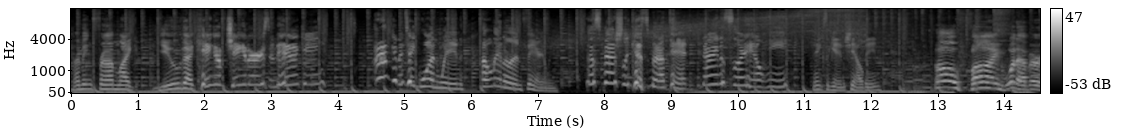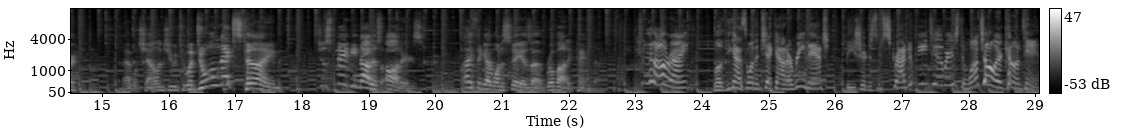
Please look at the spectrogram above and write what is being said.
coming from like you, the king of cheaters and hacking? I'm gonna take one win a little unfairly. Especially because my pet dinosaur helped me. Thanks again, Sheldon. Oh, fine, whatever. I will challenge you to a duel next time. Just maybe not as otters. I think I want to stay as a robotic panda. Alright. Well, if you guys want to check out our rematch, be sure to subscribe to VTubers to watch all our content.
